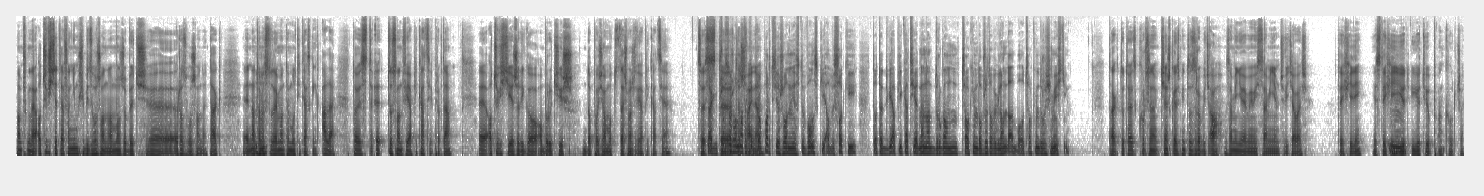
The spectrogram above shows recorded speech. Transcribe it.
mam przeglądarkę. Oczywiście telefon nie musi być złożony, on może być e, rozłożony, tak? Natomiast mhm. tutaj mam ten multitasking, ale to jest, tu są dwie aplikacje, prawda? Oczywiście, jeżeli go obrócisz do poziomu, to też masz dwie aplikacje. Co jest tak, i przez to, że on ma takie fajne. proporcje, że on jest wąski, a wysoki, to te dwie aplikacje jedna nad drugą całkiem dobrze to wygląda, bo całkiem dużo się mieści. Tak, tutaj jest, kurczę, ciężko jest mi to zrobić. O, zamieniłem je miejscami, nie wiem czy widziałeś w tej chwili. Jest w tej chwili mm. YouTube, o kurczę,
